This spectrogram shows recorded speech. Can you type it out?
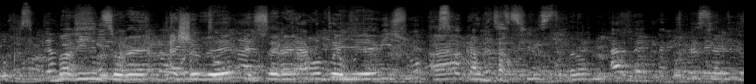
pour que son dernier Marine film, serait achevée, elle serait envoyée à un artiste avec la spécialisée.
